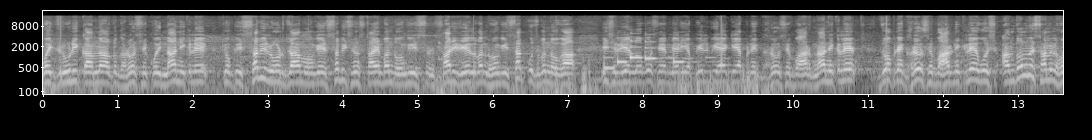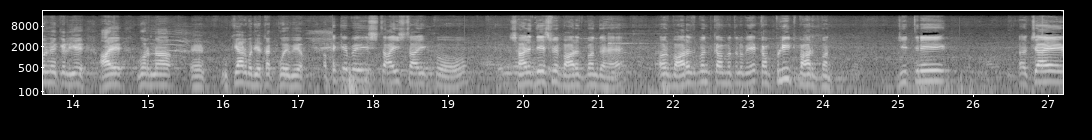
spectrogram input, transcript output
कोई ज़रूरी काम ना हो तो घरों से कोई ना निकले, क्योंकि सभी रोड जाम होंगे, सभी संस्थाएँ बंद होंगी सारी रेल बंद होंगी, सब कुछ बंद होगा। इसलिए लोगों से मेरी अपील भी है कि अपने घरों से बाहर ना निकले। जो अपने घरों से बाहर निकले, वो इस आंदोलन में शामिल होने के लिए आए, वरना चार बजे तक कोई भी कि भाई तेईस तारीख को सारे देश में भारत बंद है। और भारत बंद का मतलब है कंप्लीट भारत बंद। जितने चाहे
